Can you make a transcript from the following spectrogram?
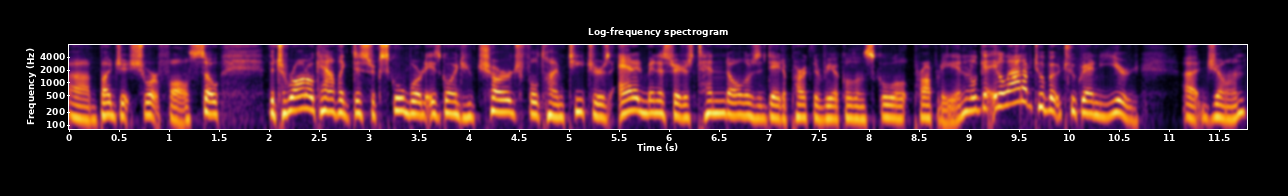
uh, budget shortfall. So the Toronto Catholic District School Board is going to charge full-time teachers and administrators $10 a day to park their vehicles on school property. And it'll get, it'll add up to about two grand a year, uh, John.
